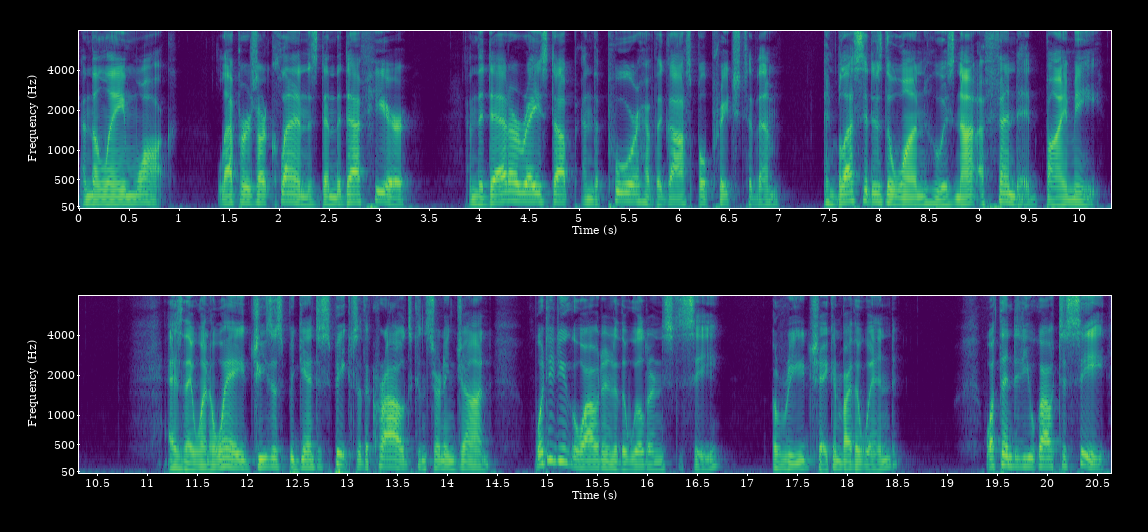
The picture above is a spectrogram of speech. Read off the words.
and the lame walk. Lepers are cleansed, and the deaf hear. And the dead are raised up, and the poor have the gospel preached to them. And blessed is the one who is not offended by me. As they went away, Jesus began to speak to the crowds concerning John. What did you go out into the wilderness to see? A reed shaken by the wind? What then did you go out to see?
